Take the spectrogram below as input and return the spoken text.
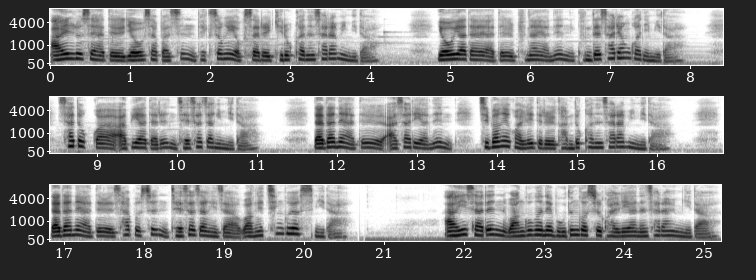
아일루스의 아들 여우사밧은 백성의 역사를 기록하는 사람입니다. 여우야다의 아들 분하야는 군대 사령관입니다. 사독과 아비아달은 제사장입니다. 나단의 아들 아사리아는 지방의 관리들을 감독하는 사람입니다. 나단의 아들 사붓은 제사장이자 왕의 친구였습니다. 아히살은 왕궁 안의 모든 것을 관리하는 사람입니다.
